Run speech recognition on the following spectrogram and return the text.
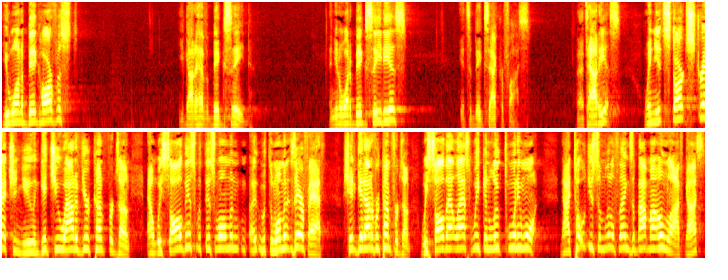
You want a big harvest? You got to have a big seed. And you know what a big seed is? it's a big sacrifice. That's how it is. When it starts stretching you and get you out of your comfort zone, and we saw this with this woman, uh, with the woman at Zarephath, she had to get out of her comfort zone. We saw that last week in Luke 21. Now I told you some little things about my own life, guys.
